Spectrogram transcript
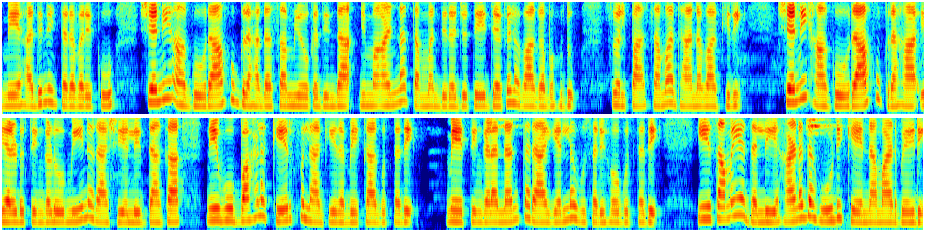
ಮೇ ಹದಿನೆಂಟರವರೆಗೂ ಶನಿ ಹಾಗೂ ರಾಹು ಗ್ರಹದ ಸಂಯೋಗದಿಂದ ನಿಮ್ಮ ಅಣ್ಣ ತಮ್ಮಂದಿರ ಜೊತೆ ಜಗಳವಾಗಬಹುದು. ಸ್ವಲ್ಪ ಸಮಾಧಾನವಾಗಿರಿ. ಶನಿ ಹಾಗೂ ರಾಹು ಗ್ರಹ ಎರಡು ತಿಂಗಳು ಮೀನರಾಶಿಯಲ್ಲಿದ್ದಾಗ ನೀವು ಬಹಳ ಕೇರ್ಫುಲ್ ಆಗಿರಬೇಕಾಗುತ್ತದೆ. ಮೇ ತಿಂಗಳ ನಂತರ ಎಲ್ಲವೂ ಸರಿ ಹೋಗುತ್ತದೆ ಈ ಸಮಯದಲ್ಲಿ ಹಣದ ಹೂಡಿಕೆಯನ್ನು ಮಾಡಬೇಡಿ.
